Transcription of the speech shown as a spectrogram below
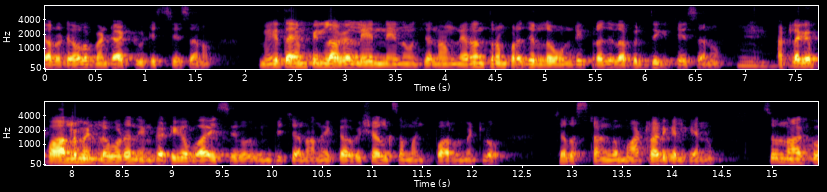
చాలా డెవలప్మెంట్ యాక్టివిటీస్ చేశాను. మిగతా ఎంపీలాగా లేని నేను జనం నిరంతరం ప్రజల్లో ఉండి ప్రజల అభివృద్ధికి చేశాను. Hmm. అట్లాగే పార్లమెంట్లో కూడా నేను గట్టిగా వాయిస్ వినిపించాను. అనేక విషయాలకు సంబంధించి పార్లమెంట్లో చాలా స్ట్రాంగ్గా మాట్లాడగలిగాను. సో నాకు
